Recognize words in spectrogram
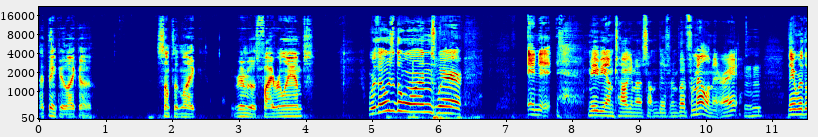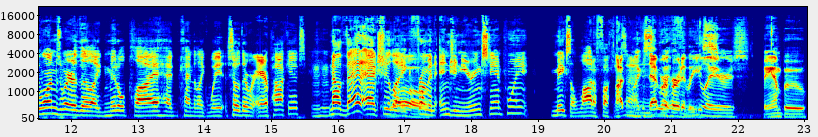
I think of like a something like remember those fiber lamps? Were those the ones where, and it, maybe I'm talking about something different, but from Element, right? Mhm. They were the ones where the like middle ply had kind of like weight, so there were air pockets. Mhm. Now that actually, like Whoa. from an engineering standpoint, makes a lot of fucking I've, sense. like, So never you went heard of three layers bamboo,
